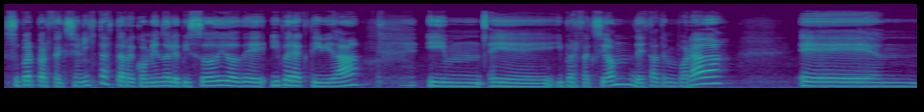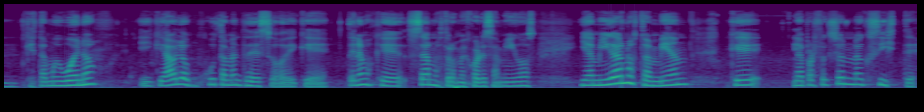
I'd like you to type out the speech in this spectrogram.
súper perfeccionistas, te recomiendo el episodio de hiperactividad y, eh, y perfección de esta temporada, eh, que está muy bueno y que hablo justamente de eso, de que tenemos que ser nuestros mejores amigos y amigarnos también que la perfección no existe,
